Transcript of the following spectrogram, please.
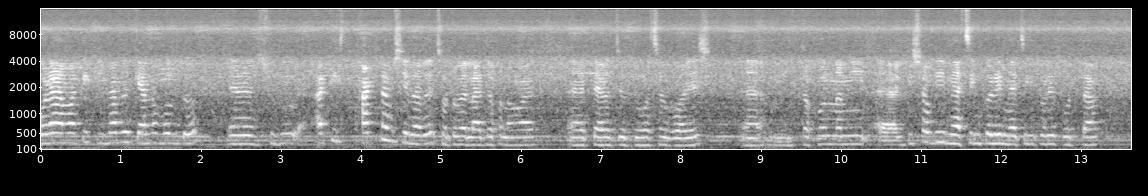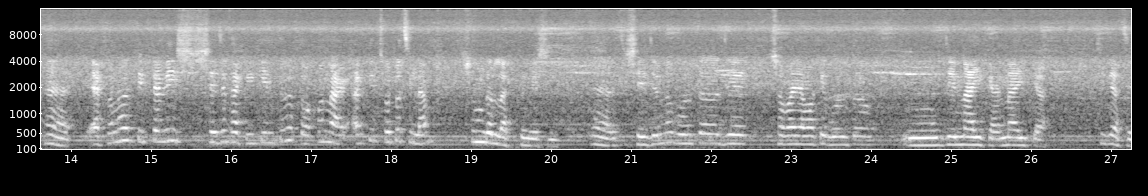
ওরা আমাকে কীভাবে কেন বলতো শুধু আর কি থাকতাম সেভাবে ছোটোবেলা যখন আমার তেরো, চোদ্দ বছর বয়স। তখন আমি সবই ম্যাচিং করে ম্যাচিং করে পড়তাম হ্যাঁ এখনও ঠিকঠাকই সেজে থাকি, কিন্তু তখন আর কি ছোট ছিলাম, সুন্দর লাগতো বেশি। হ্যাঁ সেই জন্য বলতো যে, সবাই আমাকে বলতো যে, নায়িকা নায়িকা, ঠিক আছে?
